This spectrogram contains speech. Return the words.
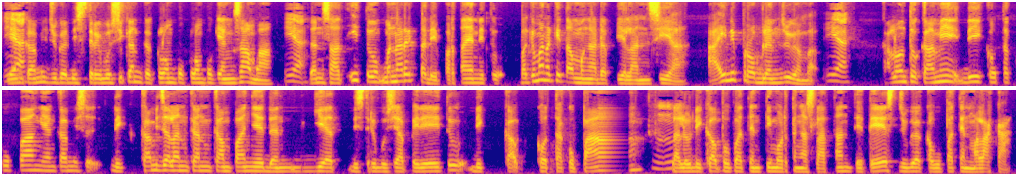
yang Ya. kami juga distribusikan ke kelompok-kelompok yang sama. Ya. Dan saat itu menarik tadi pertanyaan itu, bagaimana kita menghadapi lansia? Ah ini problem juga, Mbak. Iya. Kalau untuk kami di Kota Kupang yang kami di, kami jalankan kampanye dan giat distribusi APD itu di Ka- Kota Kupang, Mm-mm. lalu di Kabupaten Timur Tengah Selatan, TTS juga Kabupaten Malaka.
